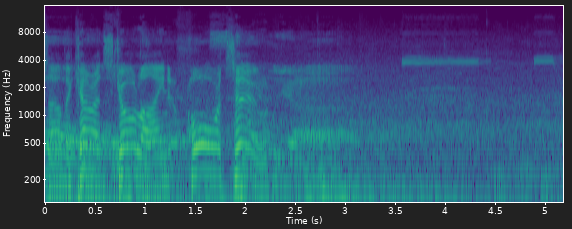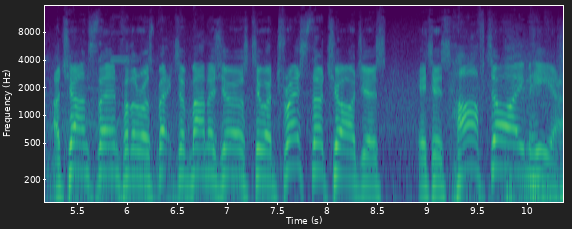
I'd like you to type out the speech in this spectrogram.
So the current scoreline, 4-2. A chance then for the respective managers to address their charges. It is half-time here.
